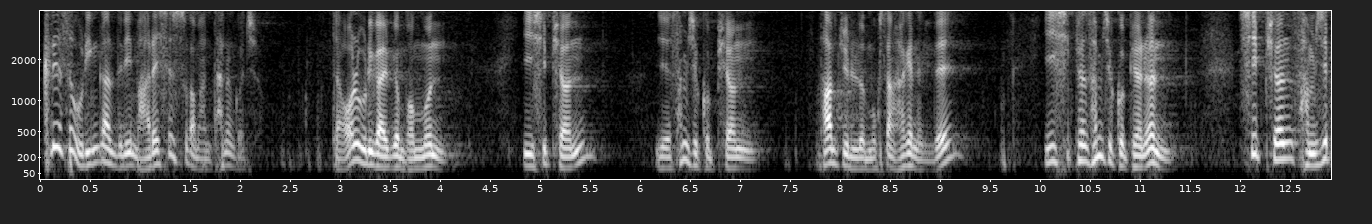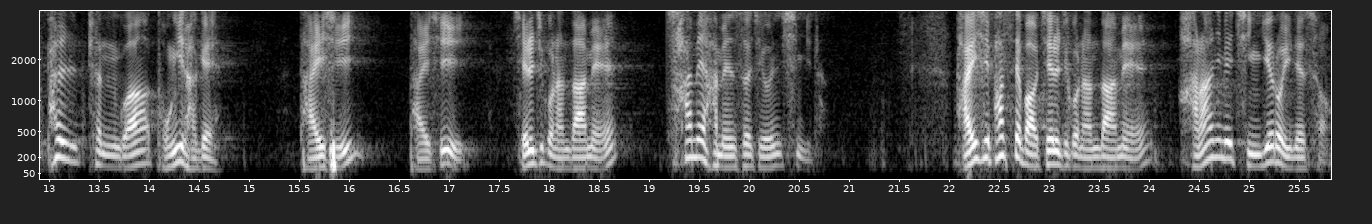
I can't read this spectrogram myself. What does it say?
그래서 우리 인간들이 말에 실수가 많다는 거죠. 자, 오늘 우리가 읽은 본문 이 시편 이제 39편 다음 주일도 묵상하겠는데 이 시편 39편은 시편 38편과 동일하게 다윗이 다윗이 죄를 짓고 난 다음에 참회하면서 지은 시입니다. 다윗이 바세바와 죄를 짓고 난 다음에 하나님의 징계로 인해서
